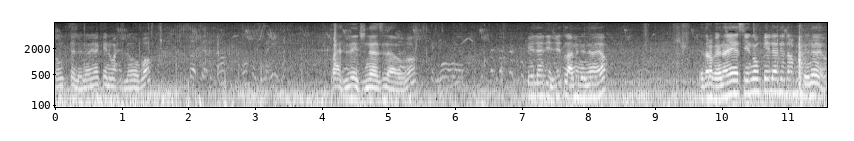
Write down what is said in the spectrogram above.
دونك حتى لهنايا كاين واحد الهوبه واحد الليج نازل ها هو. كاين اللي يجي يطلع من هنايا. يضرب هنايا سينو كاين اللي يضرب من هنايا.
